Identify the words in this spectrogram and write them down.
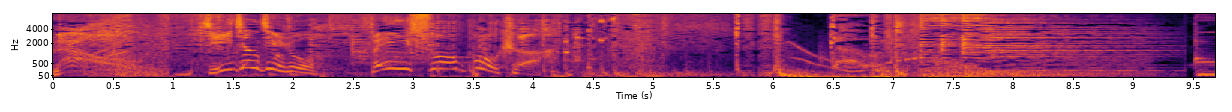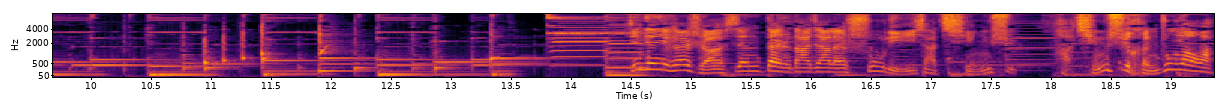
Now，即将进入，非说不可。今天一开始啊，先带着大家来梳理一下情绪，哈，情绪很重要啊。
